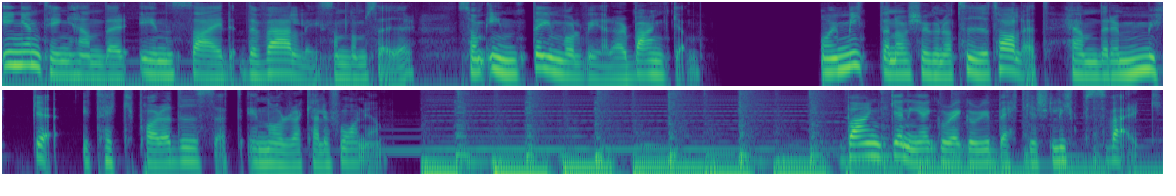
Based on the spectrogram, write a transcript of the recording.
Ingenting händer inside the valley, som de säger, som inte involverar banken. Och i mitten av 2010-talet händer det mycket i techparadiset i norra Kalifornien. Banken är Gregory Beckers livsverk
